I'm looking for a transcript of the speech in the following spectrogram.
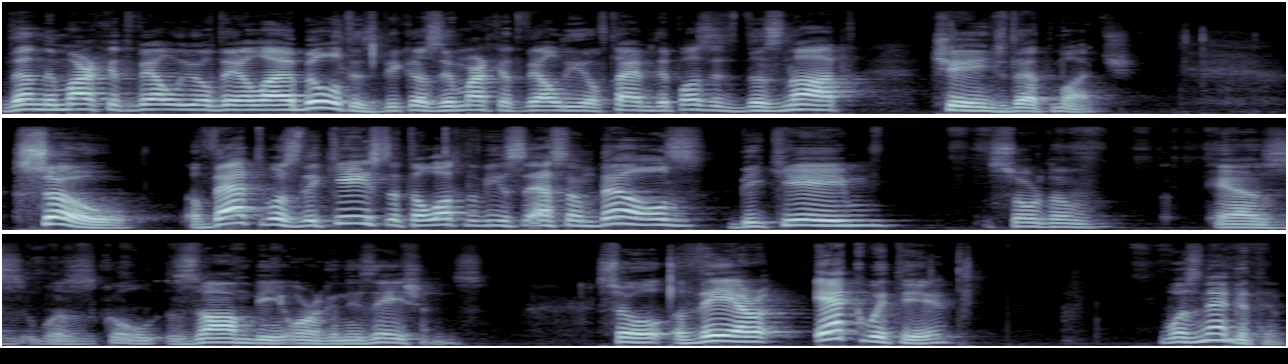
than the market value of their liabilities because the market value of time deposits does not change that much. So that was the case that a lot of these S&Ls became sort of as was called zombie organizations. So their equity was negative.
